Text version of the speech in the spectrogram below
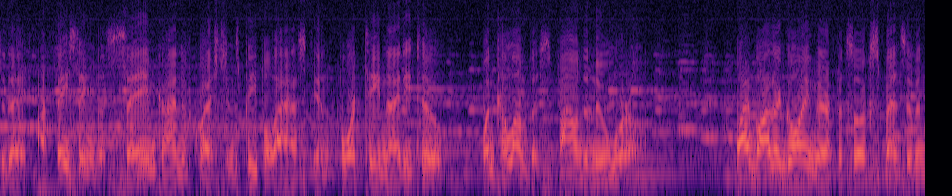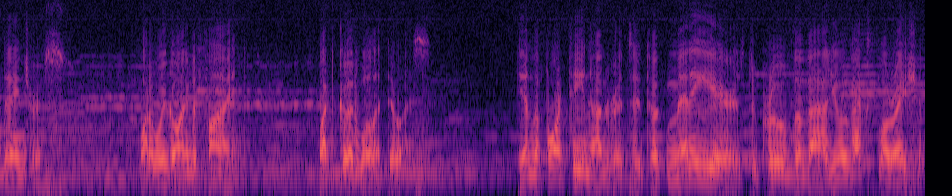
today are facing the same kind of questions people asked in 1492 when Columbus found a new world. Why bother going there if it's so expensive and dangerous? What are we going to find? What good will it do us? In the 1400s, it took many years to prove the value of exploration.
